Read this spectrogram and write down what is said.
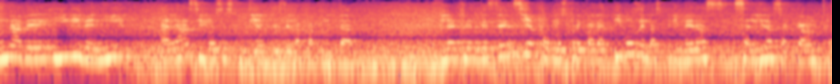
una vez ir y venir a las y los estudiantes de la facultad. La efervescencia por los preparativos de las primeras salidas a campo,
